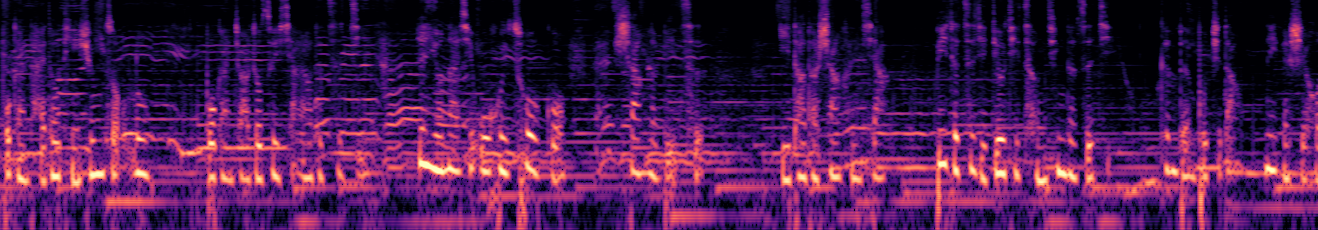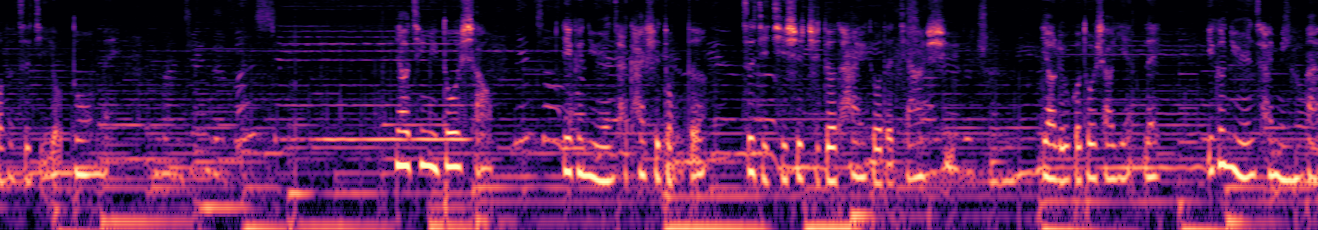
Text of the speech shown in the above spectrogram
不敢抬头挺胸走路，不敢抓住最想要的自己，任由那些误会、错过，伤了彼此。一道道伤痕下，逼着自己丢弃曾经的自己，根本不知道那个时候的自己有多美。要经历多少，一个女人才开始懂得自己其实值得太多的嘉许？要流过多少眼泪？一个女人才明白，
